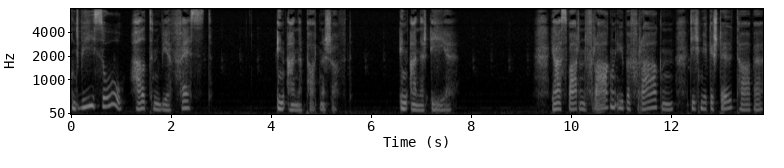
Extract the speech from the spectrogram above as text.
Und wieso halten wir fest in einer Partnerschaft, in einer Ehe? Ja, es waren Fragen über Fragen, die ich mir gestellt habe.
